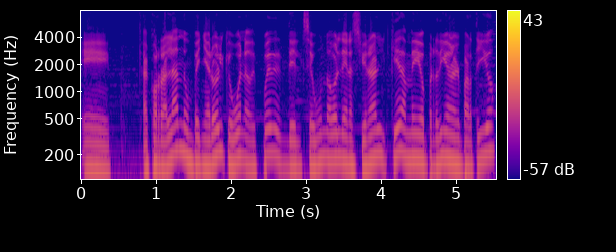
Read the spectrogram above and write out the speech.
eh, acorralando un Peñarol que, bueno, después de, del segundo gol de Nacional queda medio perdido en el partido.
